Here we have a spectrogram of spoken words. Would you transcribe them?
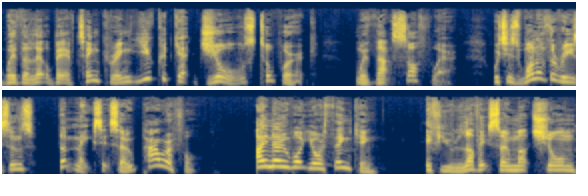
with a little bit of tinkering, you could get JAWS to work with that software, which is one of the reasons that makes it so powerful. I know what you're thinking. If you love it so much, Shaun,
